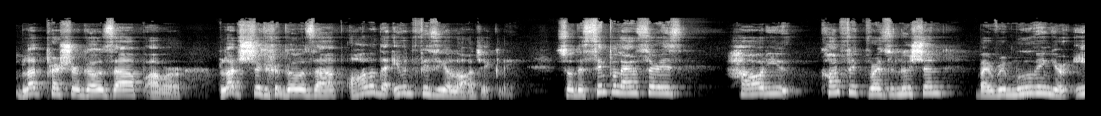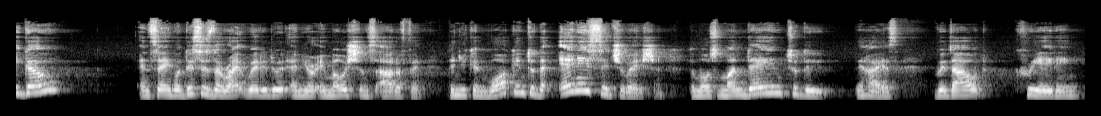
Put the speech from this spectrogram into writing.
blood pressure goes up, our blood sugar goes up, all of that, even physiologically. So the simple answer is how do you conflict resolution by removing your ego and saying, well, this is the right way to do it, and your emotions out of it. Then you can walk into the any situation, the most mundane to the, the highest, without creating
